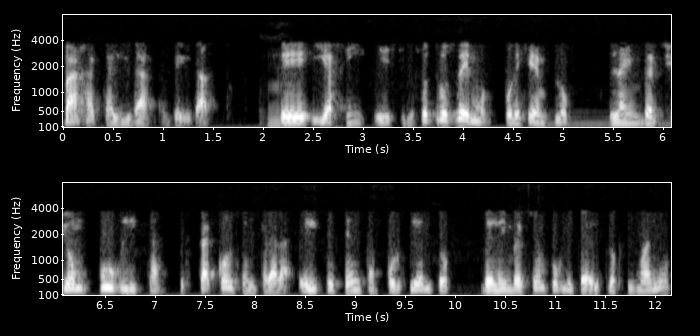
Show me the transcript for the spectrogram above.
baja calidad del gasto. Eh, y así, eh, si nosotros vemos, por ejemplo, la inversión pública está concentrada, el 60% de la inversión pública del próximo año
